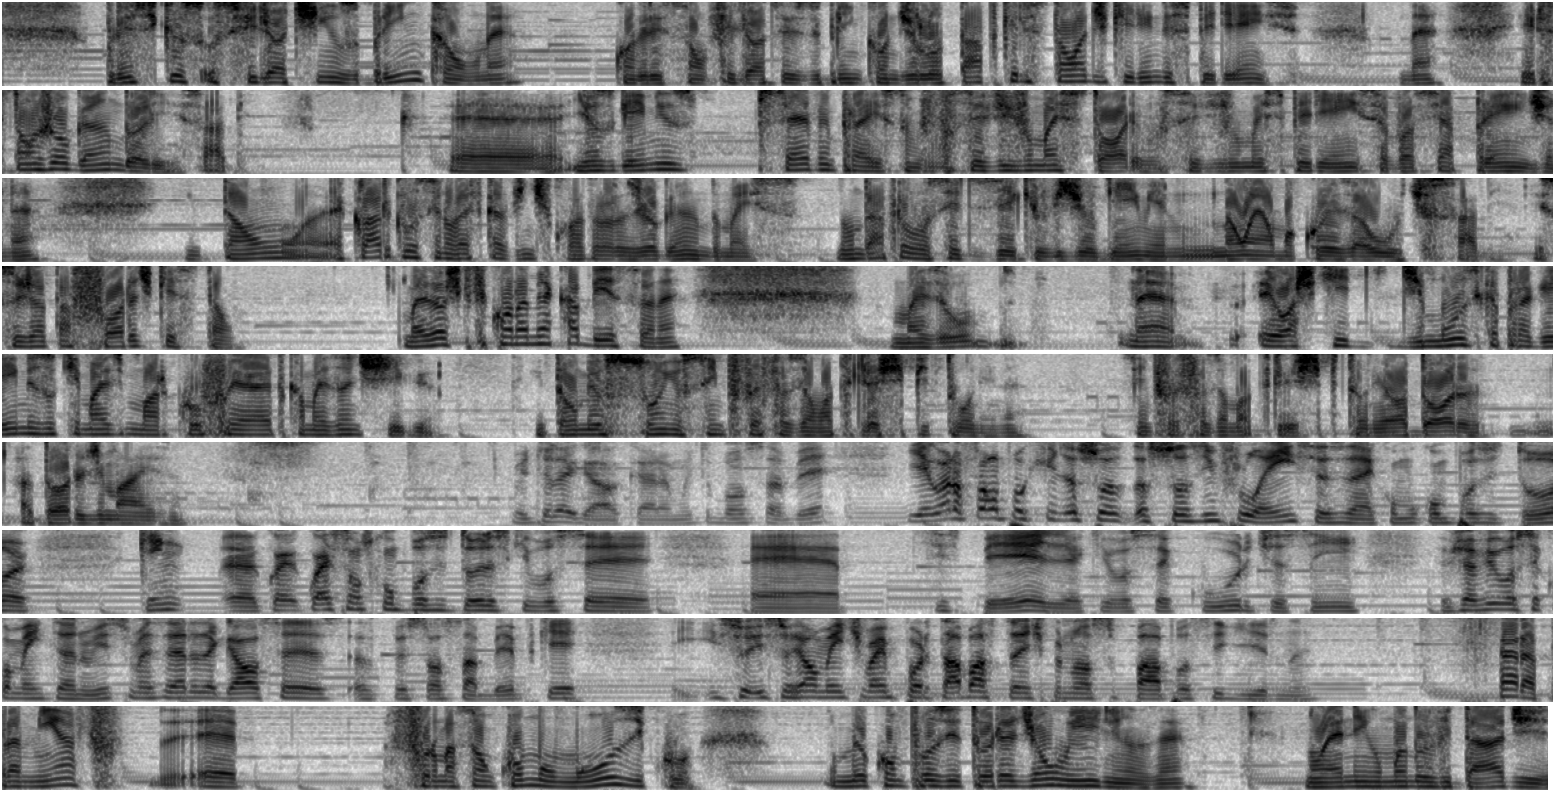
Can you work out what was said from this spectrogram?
Por isso que os, os filhotinhos brincam, né? Quando eles são filhotes, eles brincam de lutar porque eles estão adquirindo experiência, né? Eles estão jogando ali, sabe? É, e os games servem para isso. Você vive uma história, você vive uma experiência, você aprende, né? Então, é claro que você não vai ficar 24 horas jogando, mas não dá para você dizer que o videogame não é uma coisa útil, sabe? Isso já tá fora de questão. Mas eu acho que ficou na minha cabeça, né? Mas eu, né, eu acho que de música para games o que mais me marcou foi a época mais antiga. Então, meu sonho sempre foi fazer uma trilha chiptune, né? Sempre foi fazer uma trilha chiptune. Eu adoro, adoro demais, né? Muito legal, cara. Muito bom saber. E agora fala um pouquinho das suas, das suas influências, né? Como compositor. Quem, é, quais são os compositores que você é, se espelha, que você curte, assim? Eu já vi você comentando isso, mas era legal você, o pessoal saber, porque isso, isso realmente vai importar bastante pro nosso papo a seguir, né? Cara, pra minha é, formação como músico, o meu compositor é John Williams, né? Não é nenhuma novidade,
